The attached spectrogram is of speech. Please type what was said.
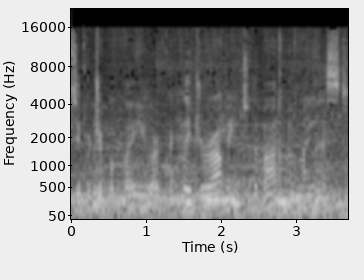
Super Triple Play, you are quickly dropping to the bottom of my list.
